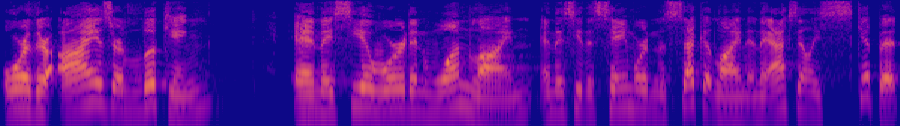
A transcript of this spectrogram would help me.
Or their eyes are looking and they see a word in one line and they see the same word in the second line and they accidentally skip it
